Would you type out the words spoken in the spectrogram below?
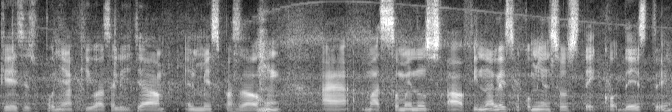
que se suponía que iba a salir ya el mes pasado a, más o menos a finales o comienzos de, de este.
